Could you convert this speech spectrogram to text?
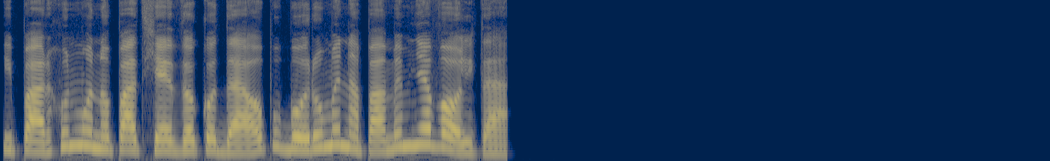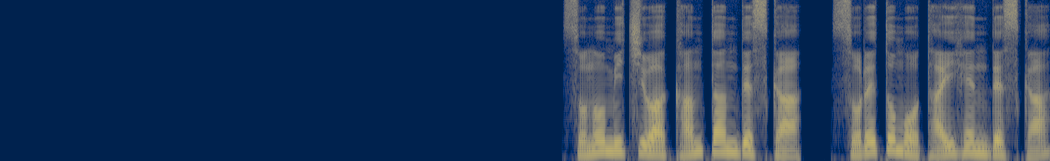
Υπάρχουν μονοπάτια εδώ κοντά όπου μπορούμε να πάμε μια βόλτα. その道は簡単ですかそれとも大変ですか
